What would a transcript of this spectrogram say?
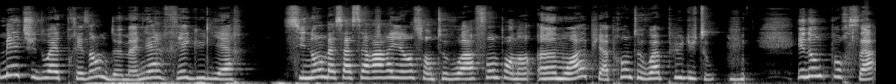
mais tu dois être présente de manière régulière. Sinon, bah, ça sert à rien si on te voit à fond pendant un mois et puis après on te voit plus du tout. et donc pour ça,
